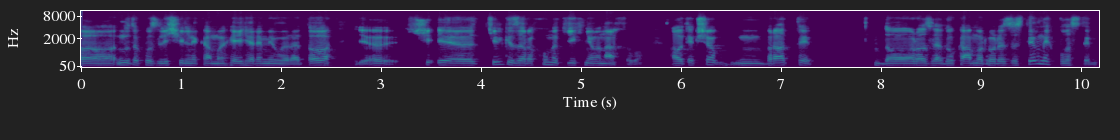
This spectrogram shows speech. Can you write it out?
е, ну таку з лічильниками Гейгера Міллера, то е, е, тільки за рахунок їхнього нахилу. А от якщо брати до розгляду камеру резистивних пластин,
